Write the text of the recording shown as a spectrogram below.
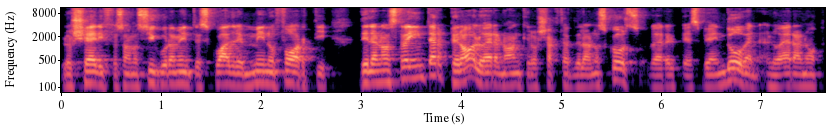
lo Sheriff sono sicuramente squadre meno forti della nostra Inter, però lo erano anche lo Shakhtar dell'anno scorso, lo era il PSV Eindhoven, lo erano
